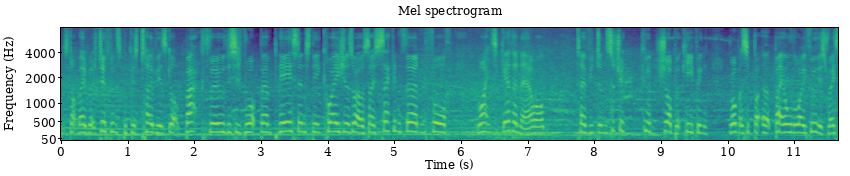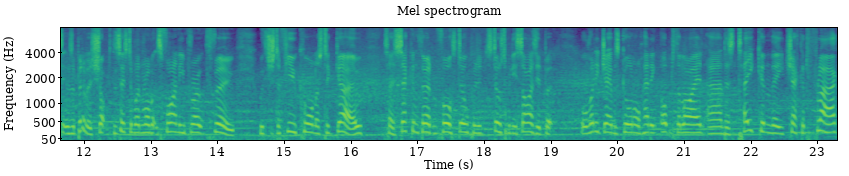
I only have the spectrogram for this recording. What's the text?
it's not made much difference because Tovey has got back through. This has brought Ben Pearson into the equation as well. So second, third, and fourth right together now. Tovey done such a good job at keeping Roberts at bay all the way through this race. It was a bit of a shock to the system when Roberts finally broke through with just a few corners to go. So second, third, and fourth still still to be decided, but Already James Gornall heading up to the line and has taken the checkered flag.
